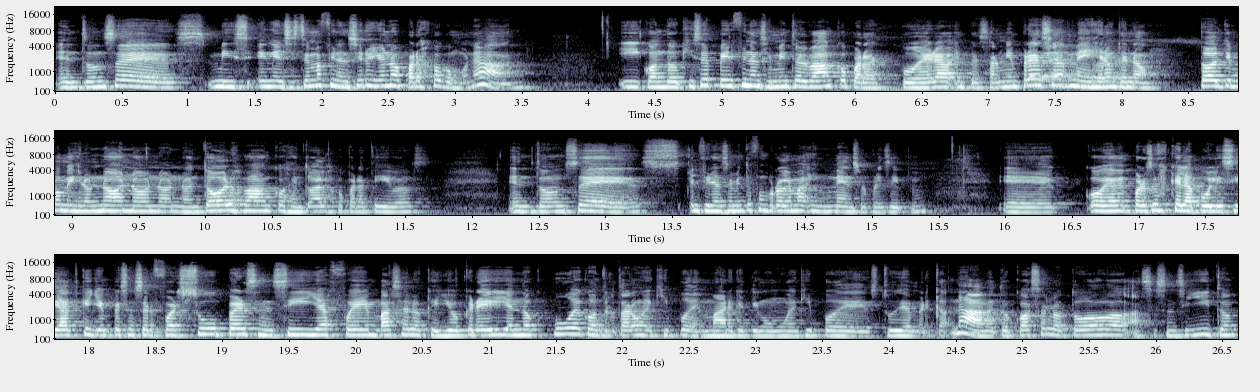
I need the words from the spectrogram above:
Entonces, mis- en el sistema financiero yo no aparezco como nada. Y cuando quise pedir financiamiento al banco para poder empezar mi empresa, me dijeron que no. Todo el tiempo me dijeron no, no, no, no, en todos los bancos, en todas las cooperativas. Entonces, el financiamiento fue un problema inmenso al principio. Eh, obviamente, por eso es que la publicidad que yo empecé a hacer fue súper sencilla, fue en base a lo que yo creía. No pude contratar un equipo de marketing, un equipo de estudio de mercado. Nada, me tocó hacerlo todo así sencillito.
